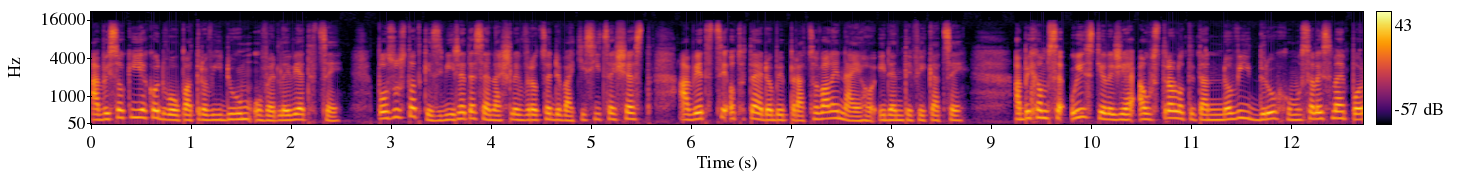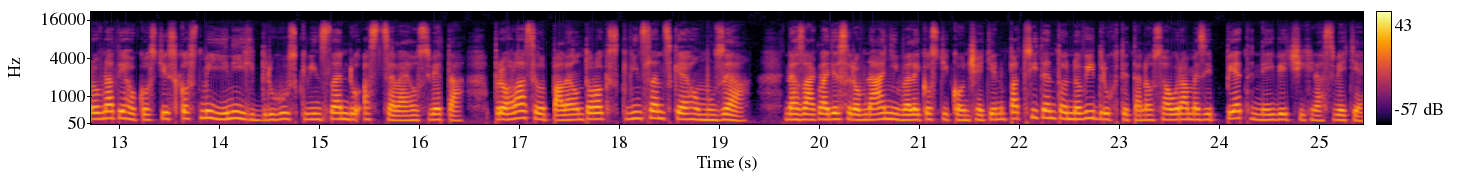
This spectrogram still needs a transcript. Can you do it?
a vysoký jako dvoupatrový dům, uvedli vědci. Pozůstatky zvířete se našly v roce 2006 a vědci od té doby pracovali na jeho identifikaci. Abychom se ujistili, že je Australotitan nový druh, museli jsme porovnat jeho kosti s kostmi jiných druhů z Queenslandu a z celého světa, prohlásil paleontolog z Queenslandského muzea. Na základě srovnání velikosti končetin patří tento nový druh titanosaura mezi pět největších na světě.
